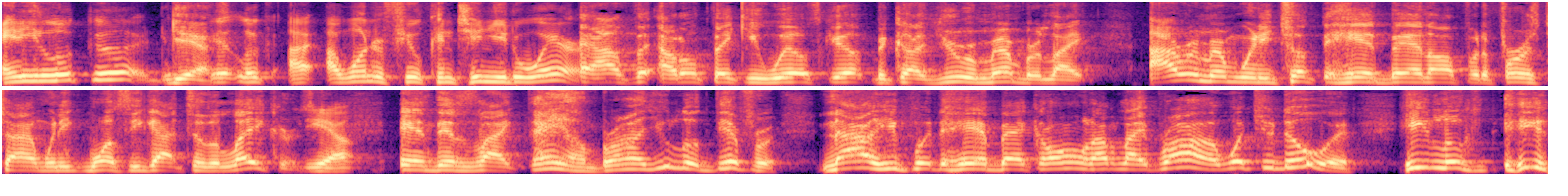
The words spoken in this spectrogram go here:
And he looked good. Yes. It look. I, I wonder if he'll continue to wear it. I, th- I don't think he will, Skip, because you remember, like, I remember when he took the headband off for the first time when he once he got to the Lakers. Yeah. And then it's like, damn, Brian, you look different. Now he put the head back on. I'm like, Brian, what you doing? He looks he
